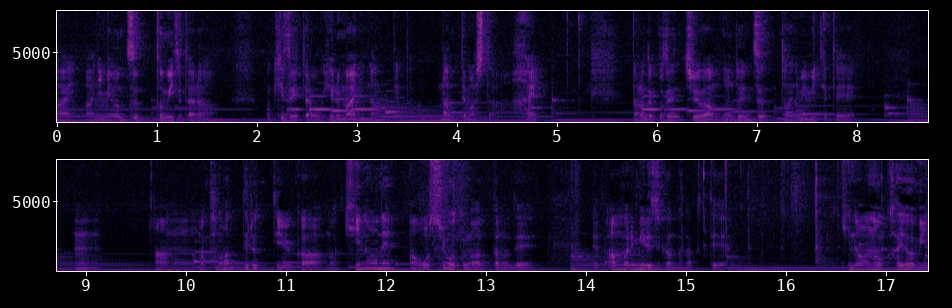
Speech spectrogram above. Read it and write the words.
はい、アニメをずっと見てたら気づいたらお昼前になってたなってました、はい、なので午前中は本当にずっとアニメ見ててうん。あのまあ、溜まってるっていうか、まあ、昨日ね、まあ、お仕事があったのでえっとあんまり見る時間がなくて昨日の火曜日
